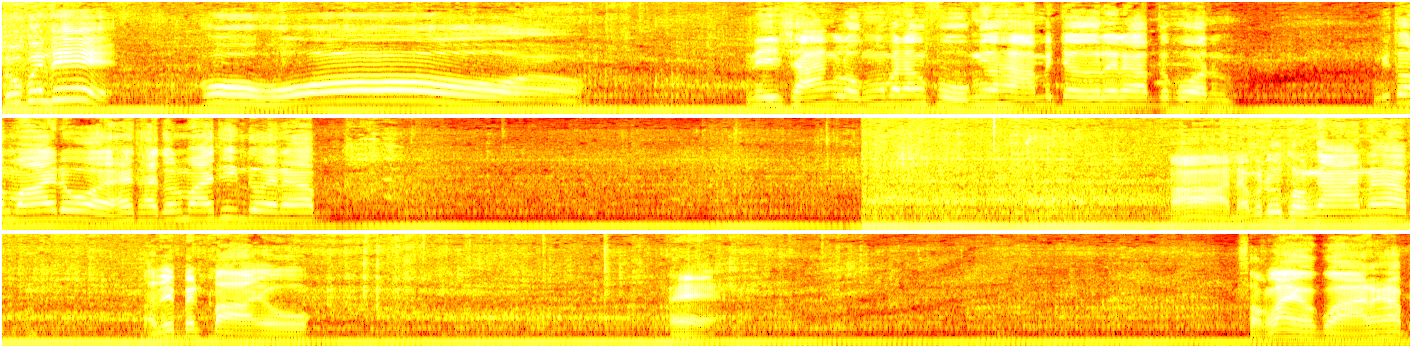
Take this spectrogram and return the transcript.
ดูพื้นที่ โอ้โห นี่ช้างหลงมาทั้งฝูงยังหาไม่เจอเลยนะครับทุกคน มีต้นไม้ด้วย ให้ถ่ายต้นไม้ทิ้งด้วยนะครับ อ่า เดี๋ยวมาดูผลงานนะครับ อันนี้เป็นป่าอยู่แหมสองไร่กว่านะครับ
